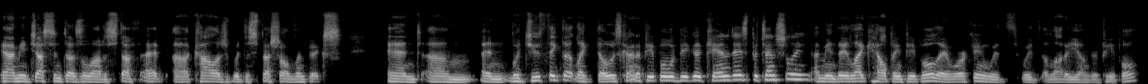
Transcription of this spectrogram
Yeah, I mean, Justin does a lot of stuff at uh, college with the Special Olympics, and um, and would you think that like those kind of people would be good candidates potentially? I mean, they like helping people. They're working with with a lot of younger people.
